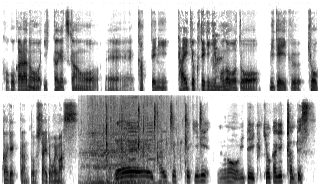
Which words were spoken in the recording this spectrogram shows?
ここからの1ヶ月間を、えー勝手に対極的に物事を見ていく強化月間としたいと思います。イェーイ対極的にものを見ていく強化月間です。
